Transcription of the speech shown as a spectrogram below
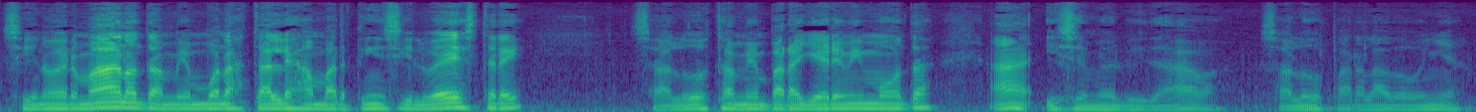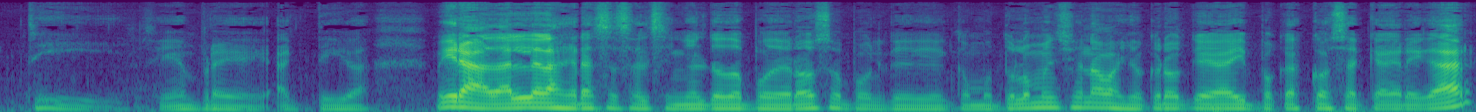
sino hermanos. También buenas tardes a Martín Silvestre. Saludos también para Jeremy Mota. Ah, y se me olvidaba. Saludos para la doña. Sí. Siempre activa. Mira, darle las gracias al Señor Todopoderoso porque como tú lo mencionabas, yo creo que hay pocas cosas que agregar.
